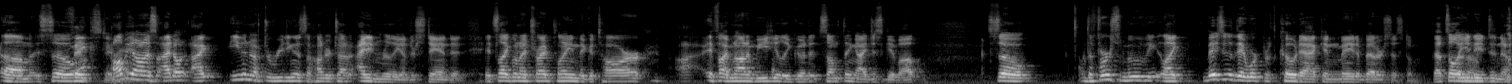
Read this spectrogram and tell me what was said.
Um, so Fake I'll be honest. I don't. I even after reading this a hundred times, I didn't really understand it. It's like when I tried playing the guitar. I, if I'm not immediately good at something, I just give up. So the first movie, like basically, they worked with Kodak and made a better system. That's all you need to know.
